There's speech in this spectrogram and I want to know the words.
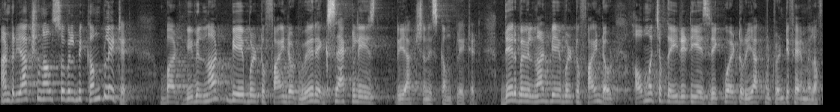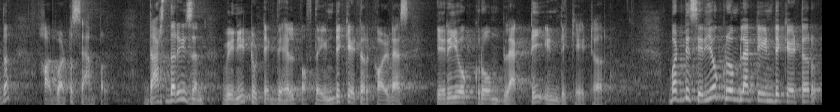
and reaction also will be completed but we will not be able to find out where exactly is reaction is completed. Thereby, we will not be able to find out how much of the EDTA is required to react with 25 ml of the hard water sample. That's the reason we need to take the help of the indicator called as Eriochrome Black T indicator. But this Eriochrome Black T indicator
